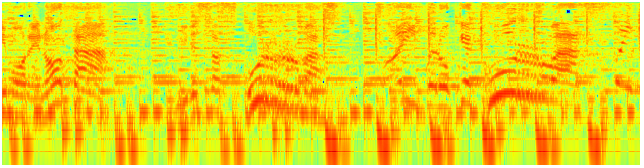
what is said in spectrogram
Mi morenota. Mira esas curvas. Ay, pero qué curvas.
